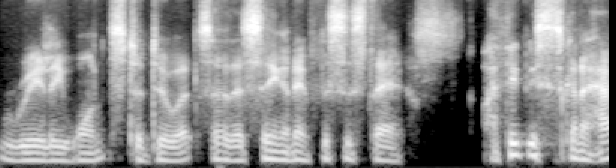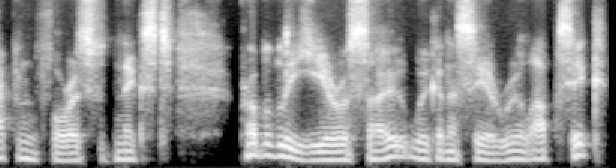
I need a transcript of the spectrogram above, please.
really wants to do it, so they're seeing an emphasis there. I think this is going to happen for us for the next probably year or so. We're going to see a real uptick.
